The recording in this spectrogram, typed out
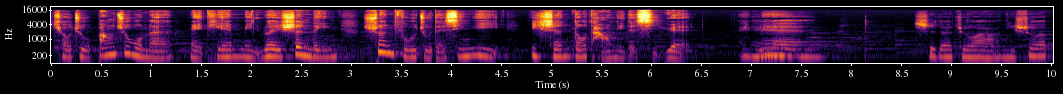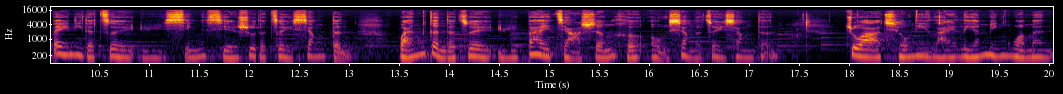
求主帮助我们，每天敏锐圣灵，顺服主的心意，一生都讨你的喜悦。阿门。是的，主啊，你说悖逆的罪与行邪术的罪相等，顽梗的罪与拜假神和偶像的罪相等。主啊，求你来怜悯我们，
